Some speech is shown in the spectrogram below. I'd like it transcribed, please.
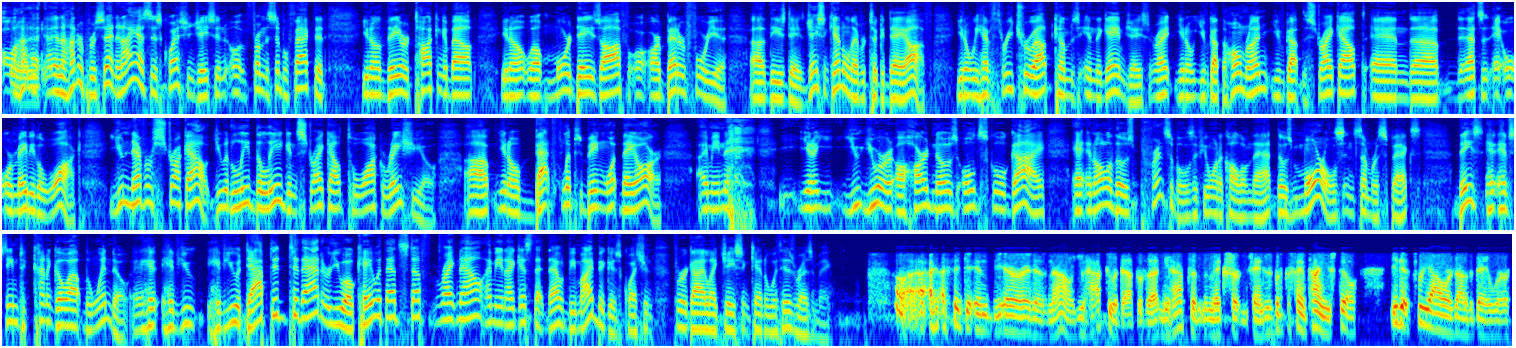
Oh, and a hundred percent. And I ask this question, Jason, uh, from the simple fact that, you know, they are talking about, you know, well, more days off are, are better for you uh, these days. Jason Kendall never took a day off. You know, we have three true outcomes in the game, Jason. Right? You know, you've got the home run, you've got the strikeout, and uh, that's or or maybe the walk. You never struck out. You would lead the league in strikeout to walk ratio. Uh, you know, bat flips being what they are. I mean, you know, you you are a hard nosed, old school guy, and, and all of those principles, if you want to call them that, those morals in some respects, they have seemed to kind of go out the window. Have you have you adapted to that? Are you okay with that stuff right now? I mean, I guess that that would be my biggest question for a guy like Jason Kendall with his resume. Oh, I, I think in the era it is now, you have to adapt with that, and you have to make certain changes. But at the same time, you still you get three hours out of the day where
